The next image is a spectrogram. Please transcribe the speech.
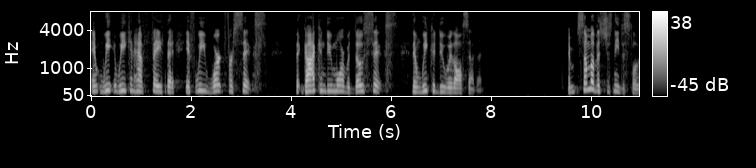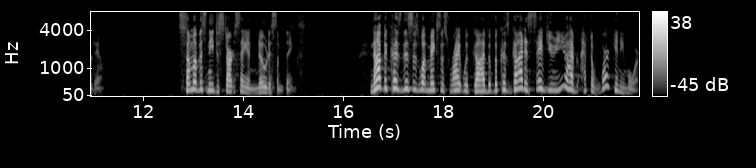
And we, we can have faith that if we work for six, that God can do more with those six than we could do with all seven. And some of us just need to slow down. Some of us need to start saying no to some things. Not because this is what makes us right with God, but because God has saved you and you don't have, have to work anymore.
